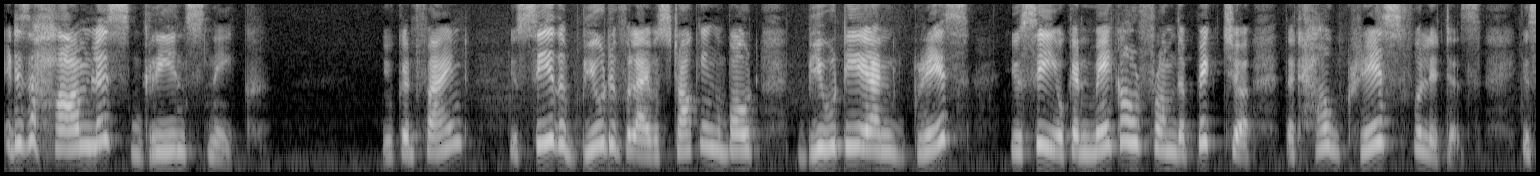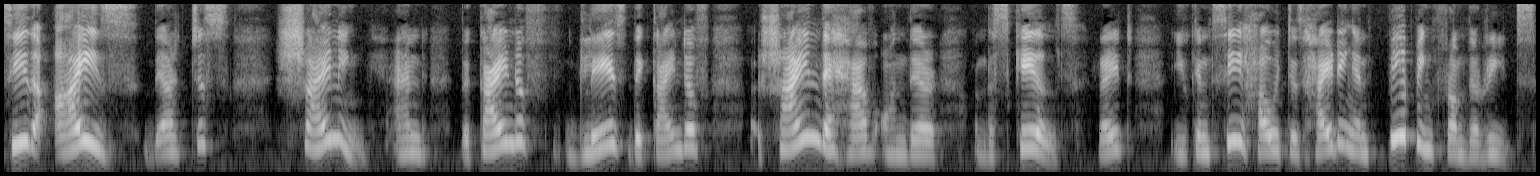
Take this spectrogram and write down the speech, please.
It is a harmless green snake. You can find, you see the beautiful, I was talking about beauty and grace. You see, you can make out from the picture that how graceful it is. You see the eyes, they are just shining and the kind of glaze, the kind of shine they have on their on the scales, right? You can see how it is hiding and peeping from the reeds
